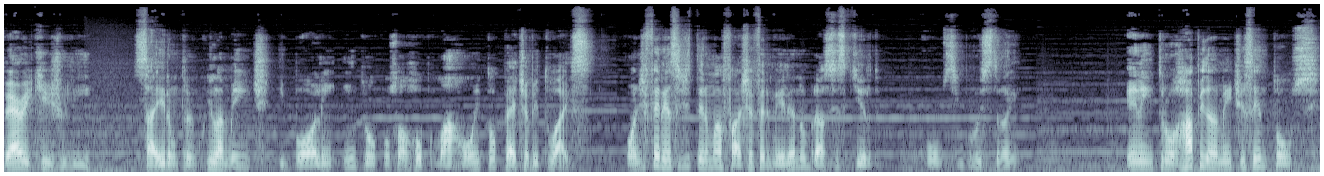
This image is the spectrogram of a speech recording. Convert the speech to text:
Varric e Julie saíram tranquilamente e Bolin entrou com sua roupa marrom e topete habituais, com a diferença de ter uma faixa vermelha no braço esquerdo, um símbolo estranho. Ele entrou rapidamente e sentou-se,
